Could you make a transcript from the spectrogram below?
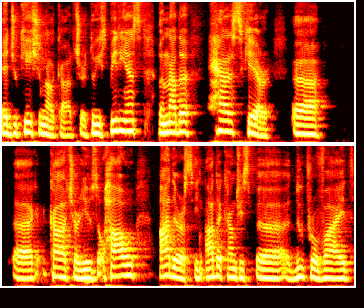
educational culture, to experience another healthcare uh, uh, culture. You so how others in other countries uh, do provide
